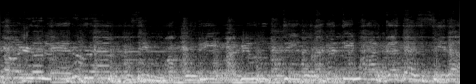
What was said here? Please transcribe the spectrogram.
అంటే తెలియనోళ్ళు లేరురా సింహపురి అభివృద్ధి ప్రగతి మార్గదర్శిరా.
